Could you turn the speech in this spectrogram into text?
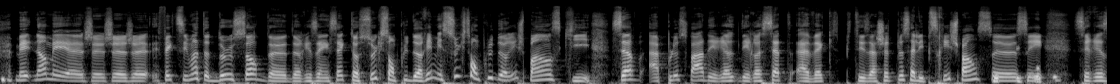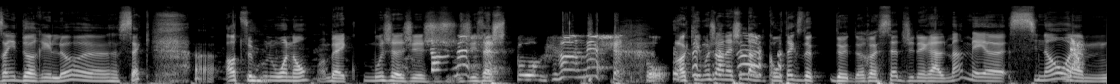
mais non, mais euh, je, je, je- effectivement, tu as deux sortes de, de raisins secs. Tu as ceux qui sont plus dorés, mais ceux qui sont plus dorés, je pense, qui servent à plus faire des, re- des recettes avec. Puis tu les achètes plus à l'épicerie, je pense, euh, ces, ces raisins dorés-là, euh, secs. Euh, Ah, tu. Moi, non. Ben, écoute, moi, je, les achète. J'en achète pas. Ok, moi j'en achète dans le contexte de, de, de recettes généralement, mais euh, sinon, euh,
